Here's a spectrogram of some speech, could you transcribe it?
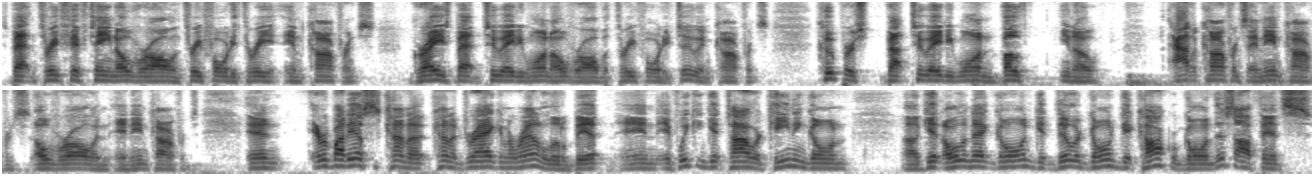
is batting 315 overall and 343 in conference. Grae's batting 281 overall, but 342 in conference. Cooper's about 281, both, you know, out of conference and in conference, overall and, and in conference. And everybody else is kind of kind of dragging around a little bit. And if we can get Tyler Keenan going, uh, get Olenek going, get Dillard going, get Cockrell going, this offense,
